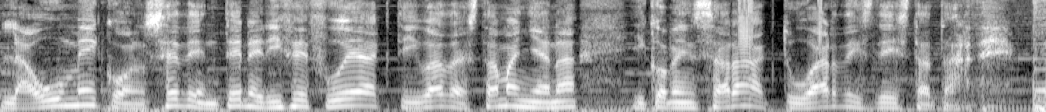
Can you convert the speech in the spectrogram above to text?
La UME, con sede en Tenerife, fue activada esta mañana y comenzará a actuar desde esta tarde.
